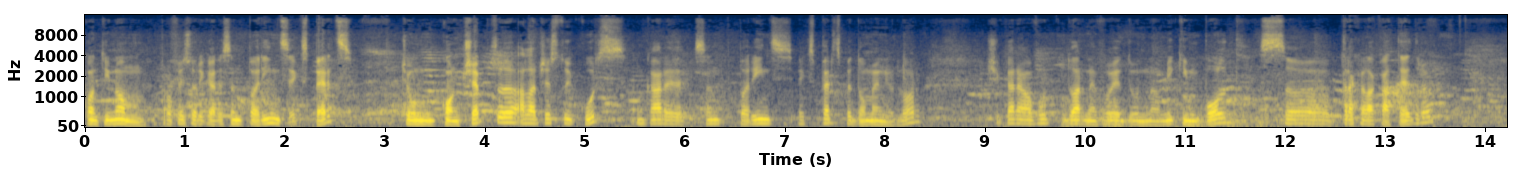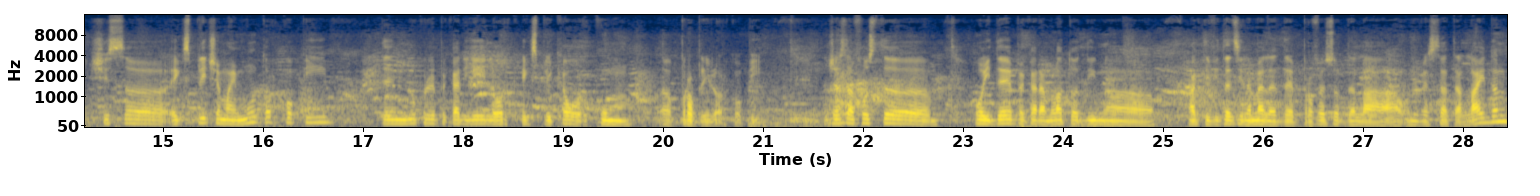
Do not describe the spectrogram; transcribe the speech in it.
continuăm. Profesorii care sunt părinți experți, ce un concept al acestui curs în care sunt părinți experți pe domeniul lor și care au avut doar nevoie de un mic imbold să treacă la catedră și să explice mai multor copii din lucrurile pe care ei le explicau oricum uh, propriilor copii. Deci asta a fost uh, o idee pe care am luat-o din uh, activitățile mele de profesor de la Universitatea Leiden,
